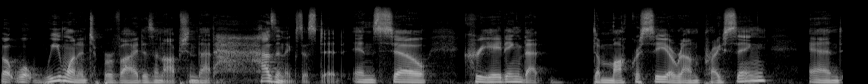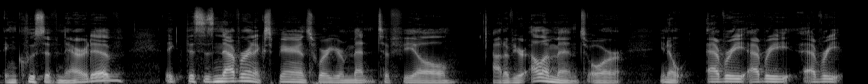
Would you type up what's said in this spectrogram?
But what we wanted to provide is an option that hasn't existed. And so creating that democracy around pricing and inclusive narrative, it, this is never an experience where you're meant to feel out of your element or you know every every every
